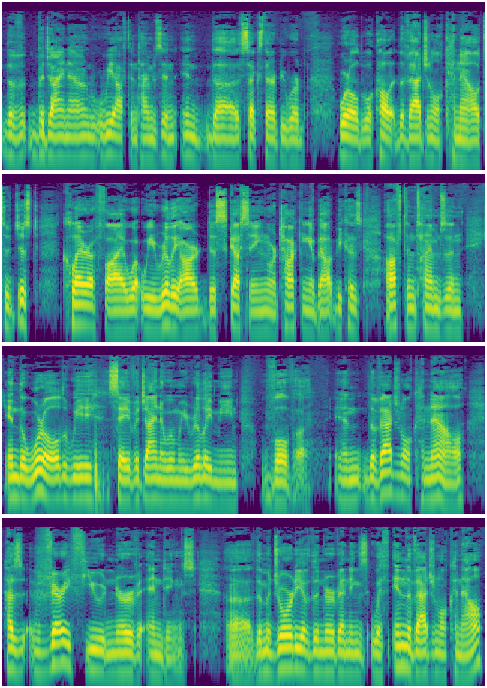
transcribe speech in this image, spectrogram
the vagina, we oftentimes in, in the sex therapy world world will call it the vaginal canal to just clarify what we really are discussing or talking about because oftentimes in in the world we say vagina when we really mean vulva and the vaginal canal has very few nerve endings. Uh, the majority of the nerve endings within the vaginal canal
